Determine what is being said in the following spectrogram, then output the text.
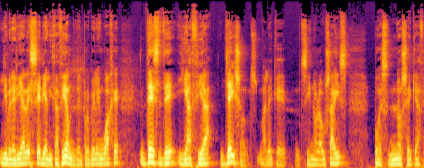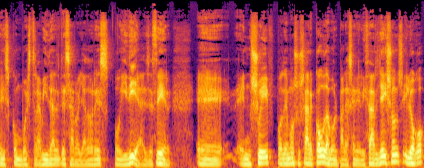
librería de serialización del propio lenguaje desde y hacia JSONs, ¿vale? Que si no la usáis, pues no sé qué hacéis con vuestra vida de desarrolladores hoy día. Es decir, eh, en Swift podemos usar Codable para serializar JSONs y luego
